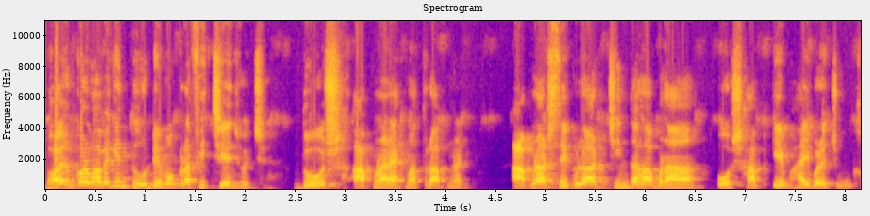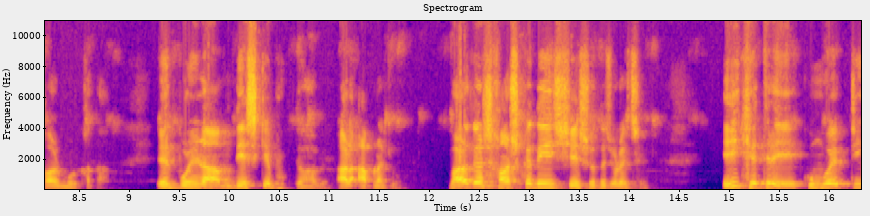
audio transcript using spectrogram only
ভয়ঙ্করভাবে কিন্তু ডেমোগ্রাফি চেঞ্জ হচ্ছে। দোষ আপনার একমাত্র আপনারই। আপনার সেকুলার চিন্তাভাবনা ও সাপকে ভাই বলে চুমু খাওয়ার মূর্খতা। এর পরিণাম দেশকে ভুগতে হবে, আর আপনাকেও। ভারতের সংস্কৃতি শেষ হতে চলেছে। এই ক্ষেত্রে কুম্ভ একটি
